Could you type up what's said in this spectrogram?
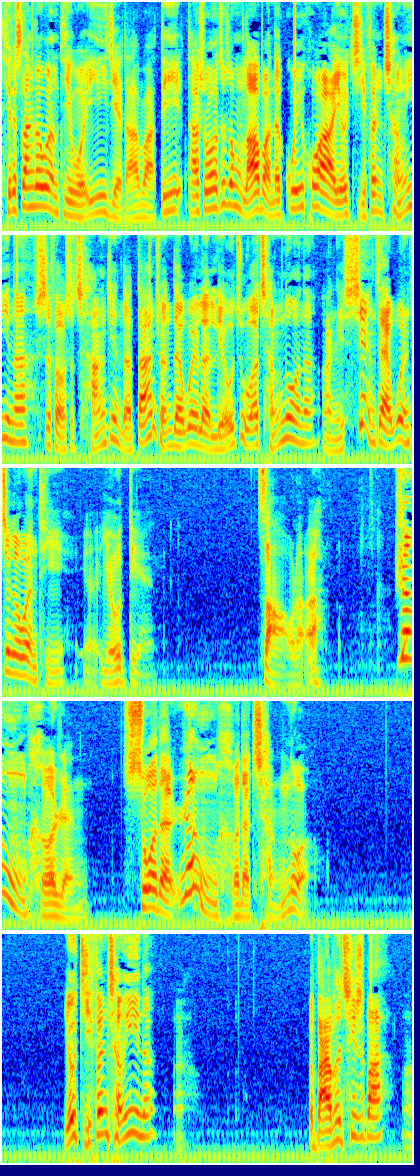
提了三个问题，我一一解答吧。第一，他说这种老板的规划有几分诚意呢？是否是常见的、单纯的为了留住而承诺呢？啊，你现在问这个问题，有点早了啊。任何人说的任何的承诺，有几分诚意呢？啊，百分之七十八啊，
